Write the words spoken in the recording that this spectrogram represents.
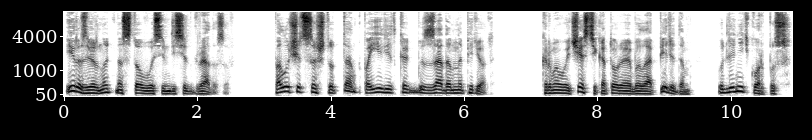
и развернуть на 180 градусов. Получится, что танк поедет как бы задом наперед. В кормовой части, которая была передом, удлинить корпус,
